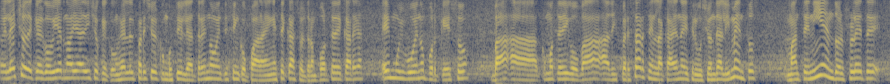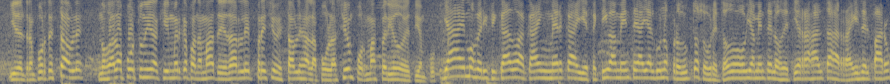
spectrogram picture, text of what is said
El hecho de que el gobierno haya dicho que congela el precio del combustible a 3.95 para, en este caso, el transporte de carga, es muy bueno porque eso va a, como te digo, va a dispersarse en la cadena de distribución de alimentos, manteniendo el flete y del transporte estable, nos da la oportunidad aquí en Merca Panamá de darle precios estables a la población por más periodo de tiempo. Ya hemos verificado acá en Merca y efectivamente hay algunos productos, sobre todo obviamente los de tierras altas a raíz del paro,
